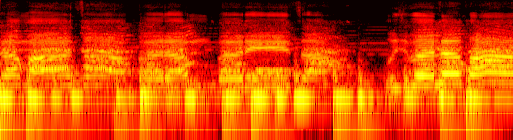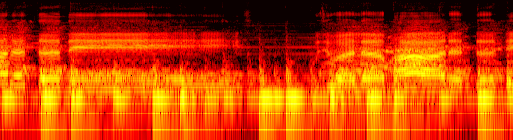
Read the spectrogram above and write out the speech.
उपक्रमाचा परंपरेचा उज्ज्वल भारत देश. उज्ज्वल भारत देश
